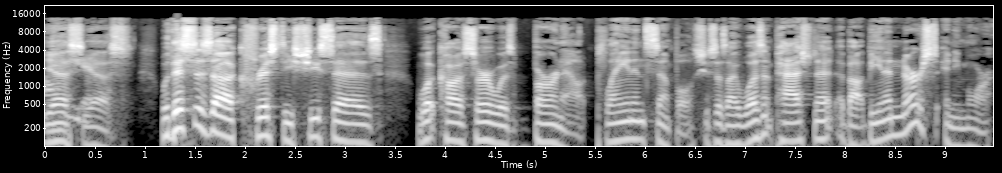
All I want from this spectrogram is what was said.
yes, yes. Well, this is uh, Christy. She says what caused her was burnout, plain and simple. She says I wasn't passionate about being a nurse anymore.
